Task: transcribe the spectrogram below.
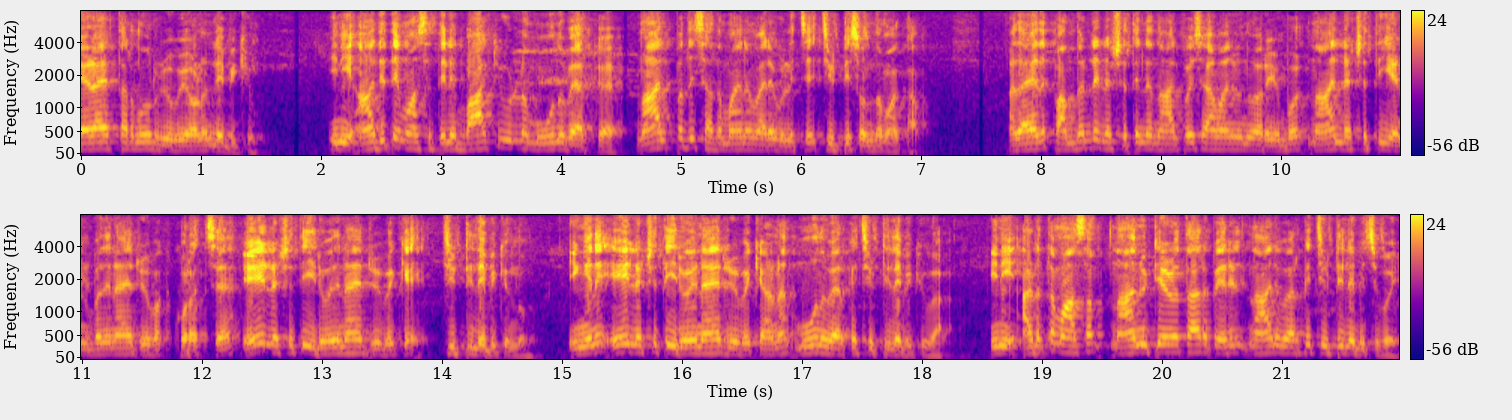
ഏഴായിരത്തി അറുന്നൂറ് രൂപയോളം ലഭിക്കും. ഇനി ആദ്യത്തെ മാസത്തിലെ ബാക്കിയുള്ള മൂന്ന് പേർക്ക് നാൽപ്പത് ശതമാനം വരെ വിളിച്ച് ചിട്ടി സ്വന്തമാക്കാം. അതായത് പന്ത്രണ്ട് ലക്ഷത്തിന്റെ നാൽപ്പത് ശതമാനം എന്ന് പറയുമ്പോൾ നാല് ലക്ഷത്തി എൺപതിനായിരം രൂപ കുറച്ച് ഏഴ് ലക്ഷത്തി ഇരുപതിനായിരം രൂപയ്ക്ക് ചിട്ടി ലഭിക്കുന്നു. ഇങ്ങനെ ഏഴ് ലക്ഷത്തി ഇരുപതിനായിരം രൂപയ്ക്കാണ് മൂന്ന് പേർക്ക് ചിട്ടി ലഭിക്കുക. ഇനി അടുത്ത മാസം നാനൂറ്റി എഴുപത്തി ആറ് പേരിൽ നാല് പേർക്ക് ചിട്ടി ലഭിച്ചുപോയി.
